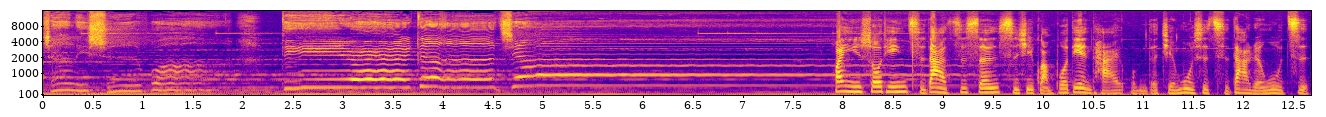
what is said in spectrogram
这里是我第二个家。欢迎收听慈大之声实习广播电台，我们的节目是慈大人物志，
